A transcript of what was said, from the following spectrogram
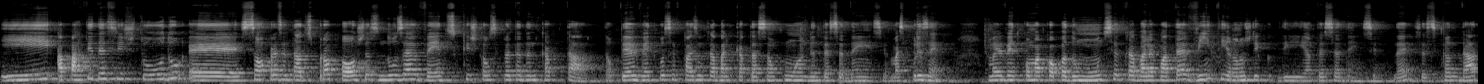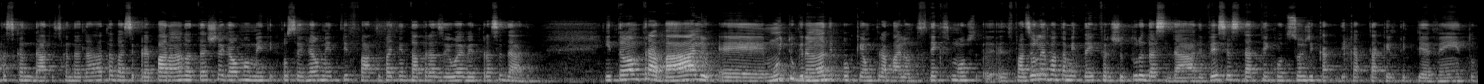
E a partir desse estudo é, são apresentadas propostas nos eventos que estão se pretendendo captar. Então, tem evento que você faz um trabalho de captação com um ano de antecedência, mas, por exemplo, um evento como a Copa do Mundo, você trabalha com até 20 anos de, de antecedência. Né? Você se candidata, se candidata, se candidata, vai se preparando até chegar o momento em que você realmente, de fato, vai tentar trazer o evento para a cidade. Então é um trabalho é, muito grande, porque é um trabalho onde você tem que é, fazer o levantamento da infraestrutura da cidade, ver se a cidade tem condições de, de captar aquele tipo de evento,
